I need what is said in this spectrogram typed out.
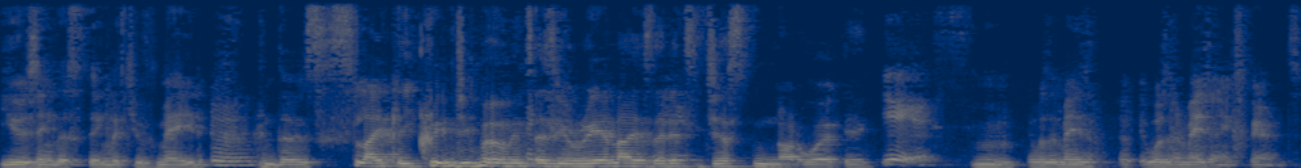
Using this thing that you've made in those slightly cringy moments as you realize that it's just not working. yes. Mm, it was amazing. It was an amazing experience.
